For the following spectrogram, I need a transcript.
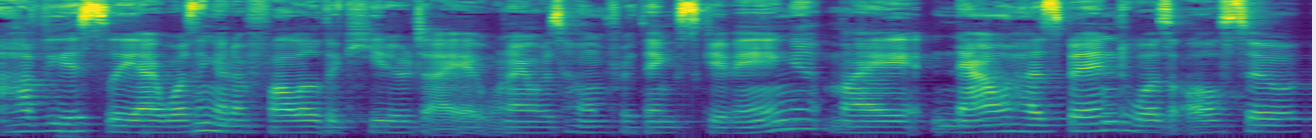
obviously I wasn't going to follow the keto diet when I was home for Thanksgiving. My now husband was also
